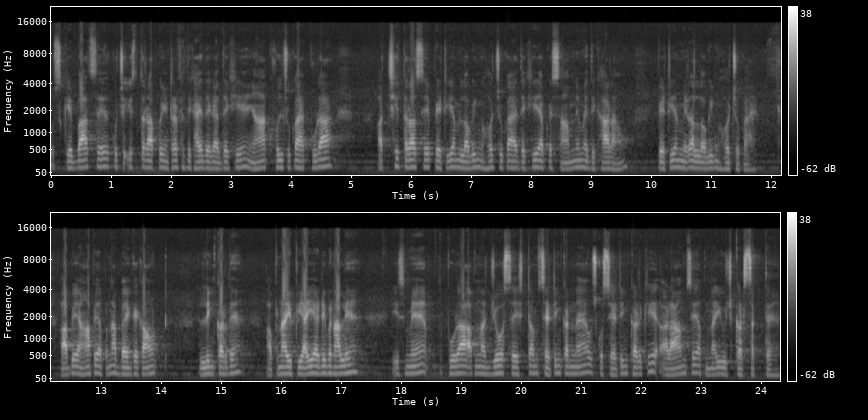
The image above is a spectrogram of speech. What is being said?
उसके बाद से कुछ इस तरह आपको इंटरफेस दिखाई देगा। देखिए, यहाँ खुल चुका है पूरा। अच्छी तरह से पेटीएम लॉगिंग हो चुका है। देखिए, आपके सामने मैं दिखा रहा हूँ। पेटीएम मेरा लॉगिंग हो चुका है। आप यहाँ पे अपना बैंक अकाउंट लिंक कर दें। अपना यू पी आई बना लें। इसमें पूरा अपना जो सिस्टम सेटिंग करना है, उसको सेटिंग करके आराम से अपना यूज़ कर सकते हैं।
